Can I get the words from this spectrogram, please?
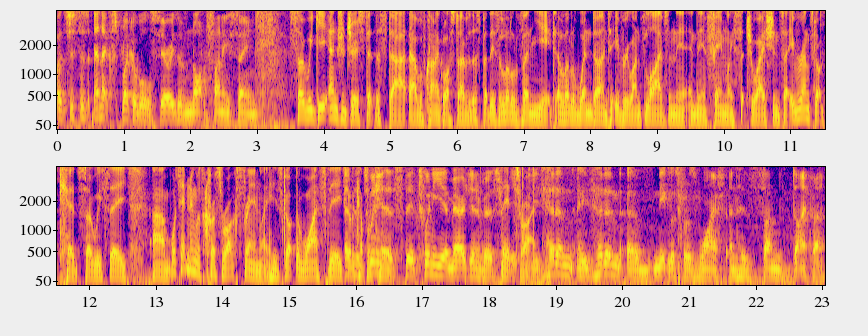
it's just this inexplicable series of not funny scenes. So we get introduced at the start. Uh, we've kind of glossed over this, but there's a little vignette, a little window into everyone's lives and their and their family situation. So everyone's got kids. So we see um, what's happening with Chris Rock's family. He's got the wife there. He's got It's a couple 20 of It's kids. their twenty-year marriage anniversary. That's right. He's hidden he's hidden a necklace for his wife in his son's diaper.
